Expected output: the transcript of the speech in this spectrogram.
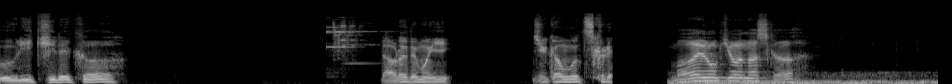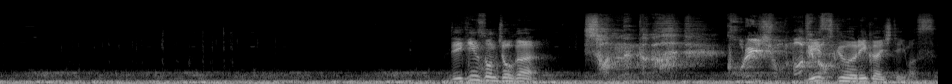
を売り切れか誰でもいい。時間を作れ。前置きはなしか？ディキンソン長官。残念だがこれ以上待てはリスクは理解しています。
